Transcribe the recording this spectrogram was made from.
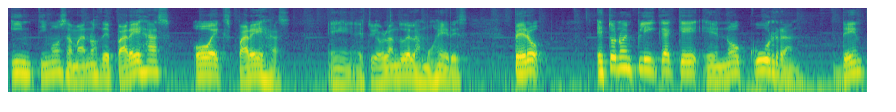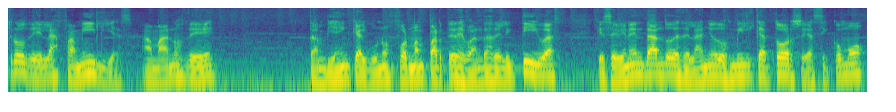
íntimos a manos de parejas o exparejas. Eh, estoy hablando de las mujeres. Pero esto no implica que eh, no ocurran dentro de las familias a manos de también que algunos forman parte de bandas delictivas que se vienen dando desde el año 2014, así como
